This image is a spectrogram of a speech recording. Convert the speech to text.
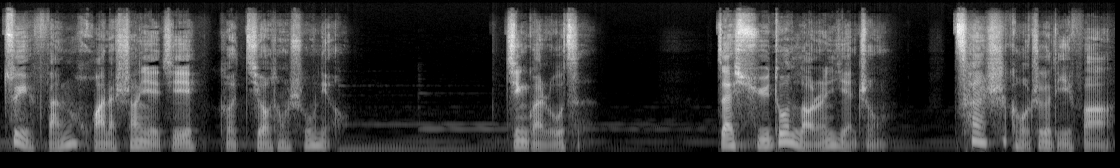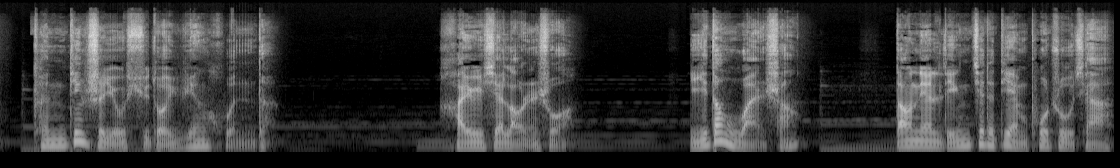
最繁华的商业街和交通枢纽。尽管如此，在许多老人眼中，菜市口这个地方肯定是有许多冤魂的。还有一些老人说，一到晚上，当年临街的店铺住家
